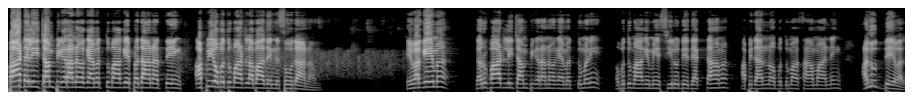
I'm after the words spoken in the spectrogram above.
පාටලි චම්පික රණවක ඇමත්තුමාගේ ප්‍රධානත්වයෙන් අපි ඔබතුමාට ලබා දෙන්න සූදානම්. ඒ වගේම ගරු පාටලි චම්පි කරන්නව ඇමත්තුමනි ඔබතුමාගේ මේ සියලුදේ දැක්කහම අපි දන්න ඔබතුමා සාමාන්‍යයෙන් අලුත් දේවල්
